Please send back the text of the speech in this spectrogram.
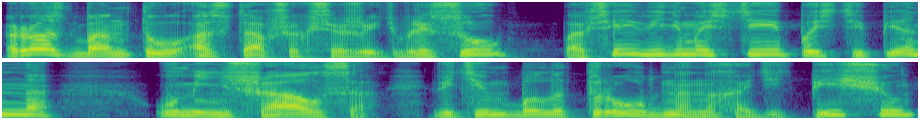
Рост банту, оставшихся жить в лесу, по всей видимости, постепенно уменьшался, ведь им было трудно находить пищу,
